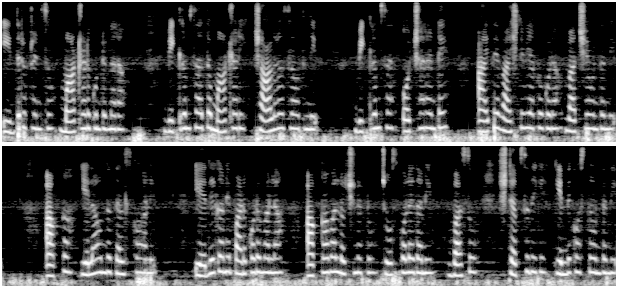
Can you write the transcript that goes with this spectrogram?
ఇద్దరు ఫ్రెండ్స్ మాట్లాడుకుంటున్నారా? విక్రమ్ సార్తో మాట్లాడి చాలా రోజులు అవుతుంది. విక్రమ్ సార్ వచ్చారంటే అయితే వైష్ణవి అక్క కూడా వచ్చే ఉంటుంది. అక్క ఎలా ఉందో తెలుసుకోవాలి. ఎర్లీగానే పడుకోవడం వల్ల అక్క వాళ్ళు వచ్చినట్టు చూసుకోలేదని బస్సు స్టెప్స్ దిగి కిందకొస్తూ వస్తూ ఉంటుంది.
